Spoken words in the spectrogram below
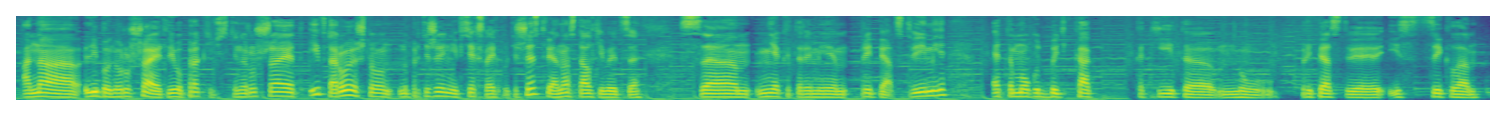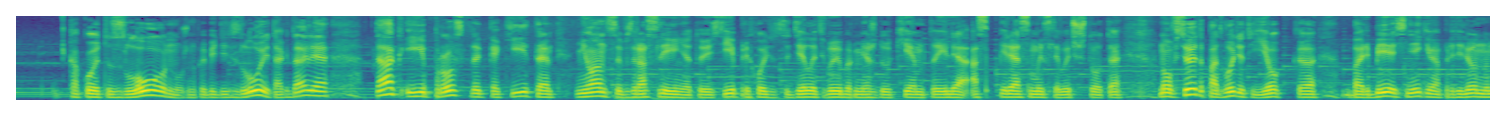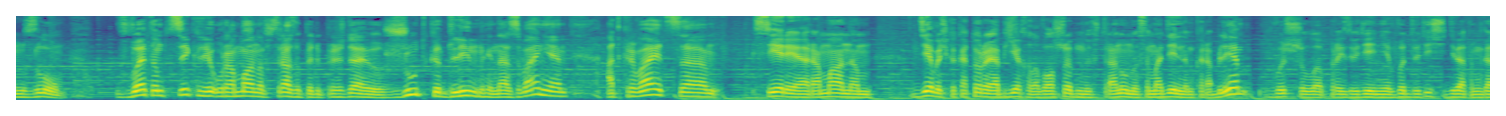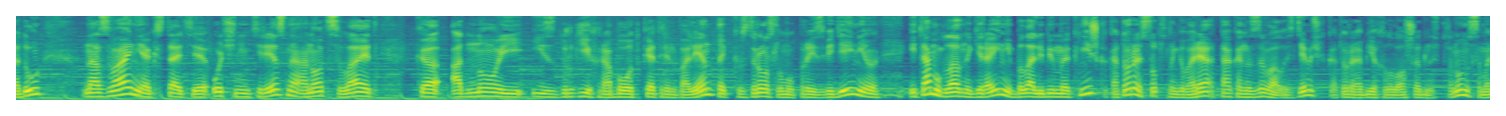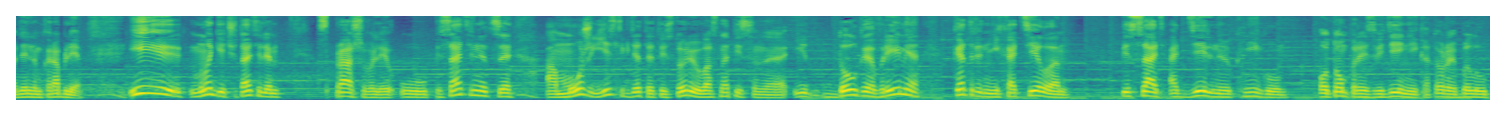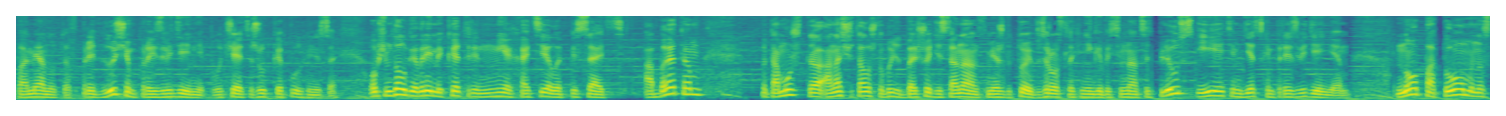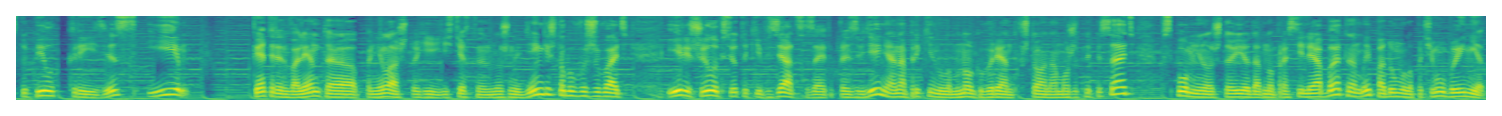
она либо нарушает, либо практически нарушает. И второе, что на протяжении всех своих путешествий она сталкивается с э, некоторыми препятствиями. Это могут быть как какие-то, ну, препятствия из цикла какое-то зло, нужно победить зло и так далее, так и просто какие-то нюансы взросления, то есть ей приходится делать выбор между кем-то или переосмысливать что-то. Но все это подводит ее к борьбе с неким определенным злом. В этом цикле у романов, сразу предупреждаю, жутко длинное название. Открывается серия романом Девочка, которая объехала волшебную страну на самодельном корабле, вышло произведение в 2009 году. Название, кстати, очень интересно, оно отсылает к одной из других работ Кэтрин Валенты, к взрослому произведению, и там у главной героини была любимая книжка, которая, собственно говоря, так и называлась «Девочка, которая объехала волшебную страну на самодельном корабле». И многие читатели спрашивали у писательницы, а может, есть ли где-то эта история у вас написанная? И долгое время Кэтрин не хотела писать отдельную книгу о том произведении, которое было упомянуто в предыдущем произведении, получается жуткая путаница. В общем, долгое время Кэтрин не хотела писать об этом, потому что она считала, что будет большой диссонанс между той взрослой книгой 18+, и этим детским произведением. Но потом наступил кризис, и Кэтрин Валента поняла, что ей, естественно, нужны деньги, чтобы выживать, и решила все-таки взяться за это произведение. Она прикинула много вариантов, что она может написать, вспомнила, что ее давно просили об этом, и подумала, почему бы и нет.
